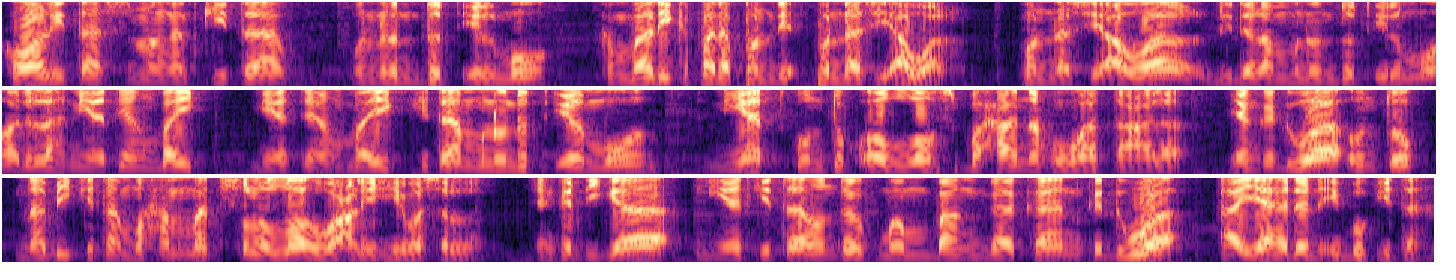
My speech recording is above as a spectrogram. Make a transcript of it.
kualitas semangat kita menuntut ilmu kembali kepada pondasi awal. Pondasi awal di dalam menuntut ilmu adalah niat yang baik. Niat yang baik kita menuntut ilmu niat untuk Allah Subhanahu wa taala. Yang kedua untuk Nabi kita Muhammad sallallahu alaihi wasallam. Yang ketiga, niat kita untuk membanggakan kedua ayah dan ibu kita.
